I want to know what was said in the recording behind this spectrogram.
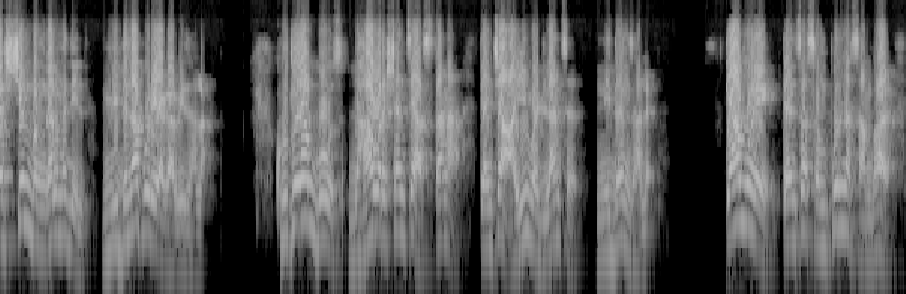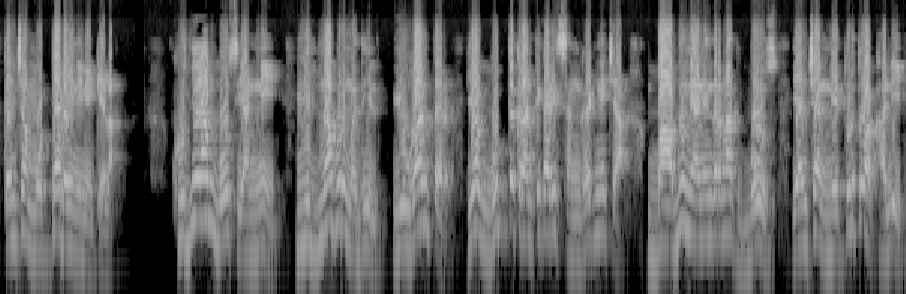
पश्चिम बंगालमधील मिदनापूर या गावी झाला. खुदिराम बोस दहा वर्षांचे असताना त्यांच्या आई वडिलांचं निधन झालं. त्यामुळे त्यांचा संपूर्ण सांभाळ त्यांच्या मोठ्या बहिणीने केला. खुदिराम बोस यांनी मिदनापूर मधील युगांतर या गुप्त क्रांतिकारी संघटनेच्या बाबू ज्ञानेंद्रनाथ बोस यांच्या नेतृत्वाखाली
